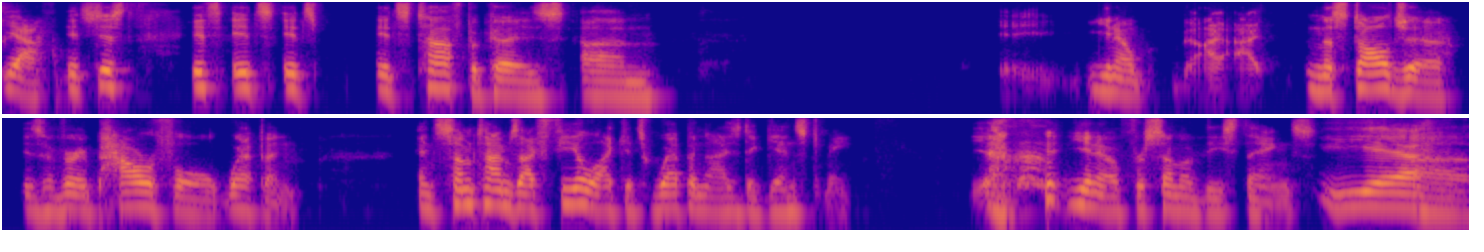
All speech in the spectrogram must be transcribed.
yeah, it's just it's it's it's it's tough because um, you know, I, I, nostalgia is a very powerful weapon, and sometimes I feel like it's weaponized against me. you know, for some of these things. Yeah. Uh,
